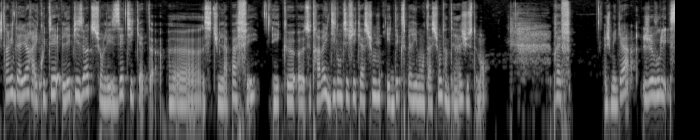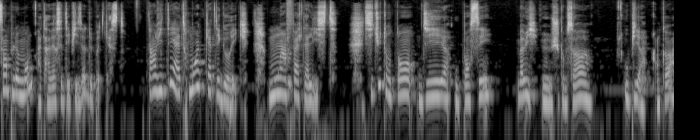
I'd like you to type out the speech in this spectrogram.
Je t'invite d'ailleurs à écouter l'épisode sur les étiquettes euh, si tu ne l'as pas fait et que ce travail d'identification et d'expérimentation t'intéresse justement. Bref, je m'égare, je voulais simplement, à travers cet épisode de podcast, t'inviter à être moins catégorique, moins fataliste. Si tu t'entends dire ou penser, bah oui, euh, je suis comme ça, ou pire encore,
